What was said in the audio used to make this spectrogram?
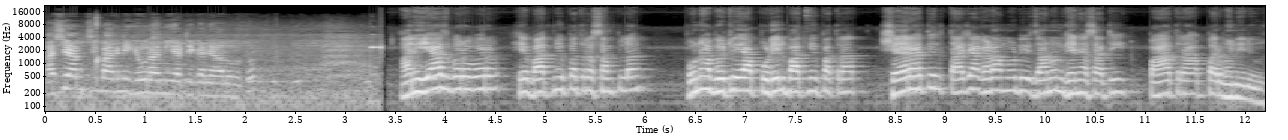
अशी आमची मागणी घेऊन आम्ही या ठिकाणी आलो होतो. आणि याचबरोबर हे बातमीपत्र संपलं. पुन्हा भेटूया पुढील बातमीपत्रात. शहरातील ताज्या घडामोडी जाणून घेण्यासाठी पाहत राहा परभणी न्यूज.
